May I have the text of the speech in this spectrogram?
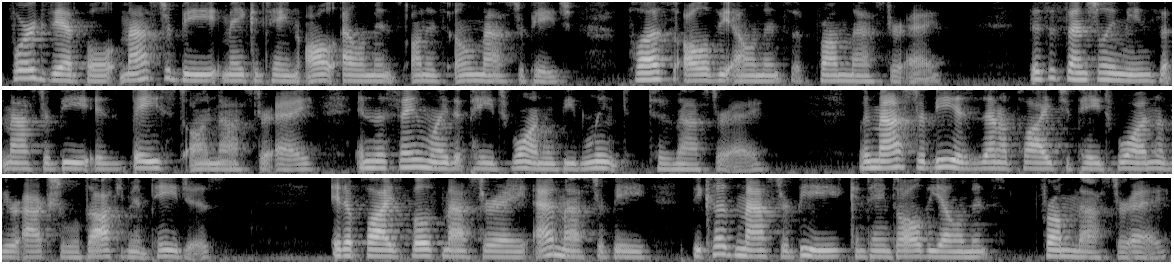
For example, master B may contain all elements on its own master page, plus all of the elements from master A. This essentially means that master B is based on master A in the same way that page 1 would be linked to master A. When master B is then applied to page 1 of your actual document pages, it applies both master A and master B because master B contains all the elements from master A.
